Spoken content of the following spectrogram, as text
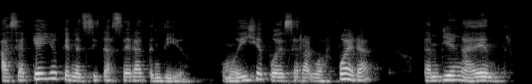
hacia aquello que necesita ser atendido. Como dije, puede ser algo afuera, también adentro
